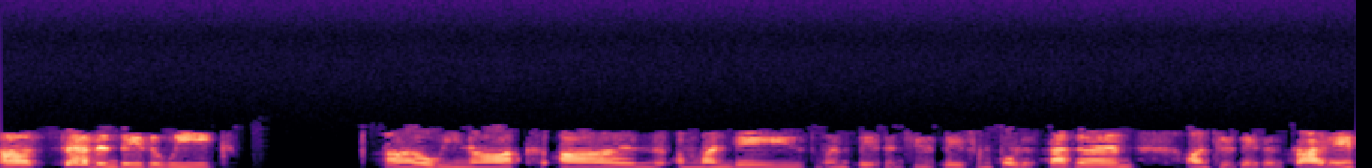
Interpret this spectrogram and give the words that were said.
uh, seven days a week. Uh, we knock on Mondays, Wednesdays, and Tuesdays from 4 to 7, on Tuesdays and Fridays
